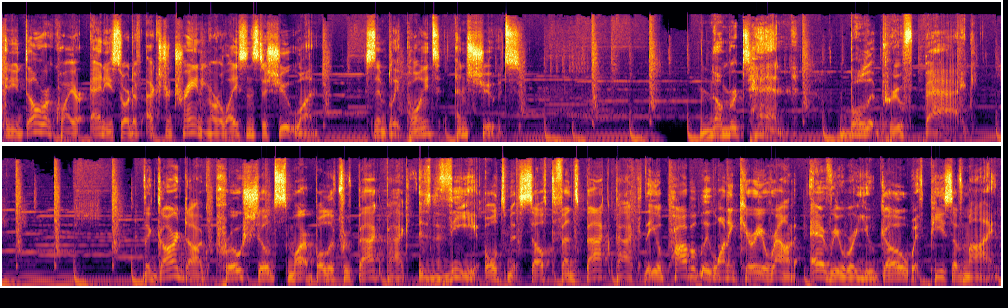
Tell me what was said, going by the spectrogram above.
and you don't require any sort of extra training or license to shoot one. Simply point and shoot. Number 10. Bulletproof Bag the Guard Dog Pro Shield Smart Bulletproof Backpack is the ultimate self-defense backpack that you'll probably want to carry around everywhere you go with peace of mind.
